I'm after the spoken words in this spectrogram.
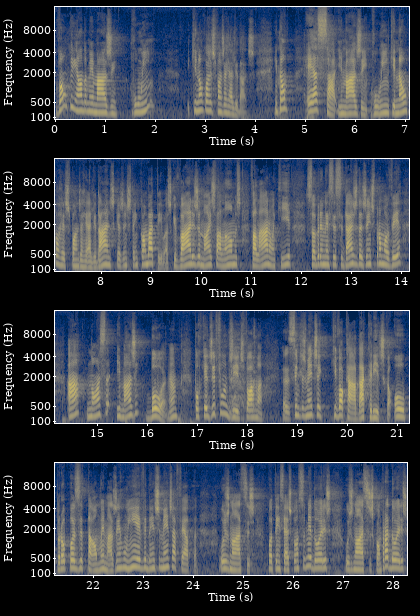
vão criando uma imagem ruim que não corresponde à realidade. Então, essa imagem ruim que não corresponde à realidade que a gente tem que combater. Eu acho que vários de nós falamos, falaram aqui sobre a necessidade da gente promover a nossa imagem boa, né? porque difundir de forma simplesmente equivocada, a crítica ou proposital, uma imagem ruim, evidentemente afeta os nossos potenciais consumidores, os nossos compradores,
